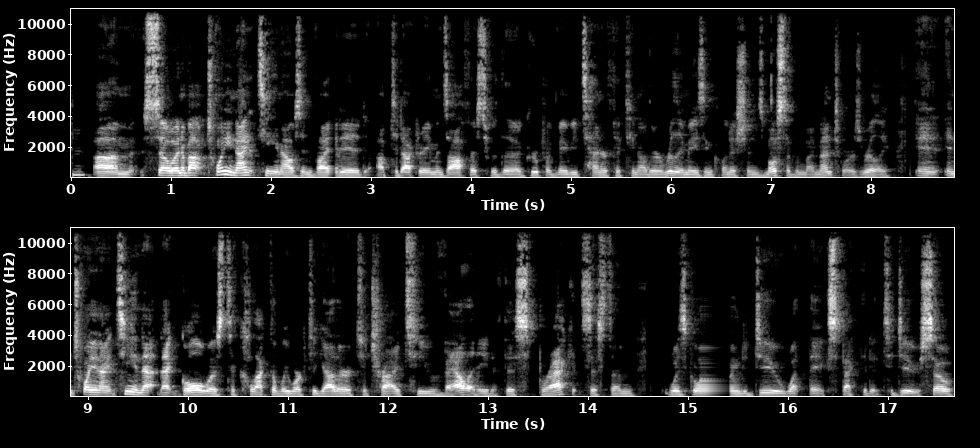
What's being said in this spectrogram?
Mm-hmm. Um, so in about 2019, I was invited up to Dr. Damon's office with a group of maybe 10 or 15 other really amazing clinicians, most of them my mentors, really. In, in 2019, that, that goal was to collectively work together to try to validate if this bracket system was going to do what they expected it to do. So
